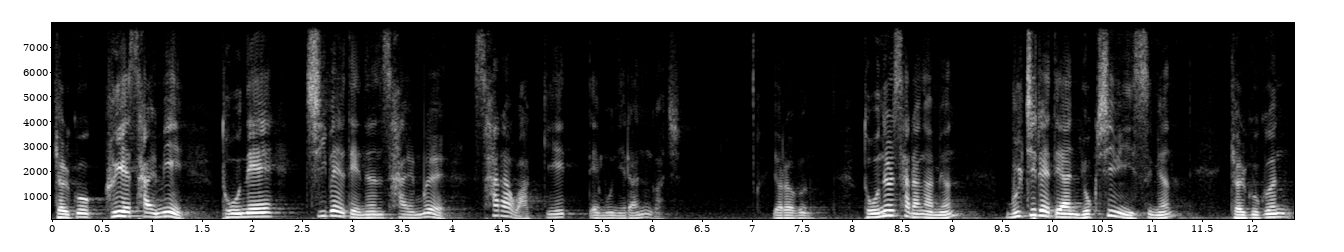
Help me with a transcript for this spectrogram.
결국 그의 삶이 돈에 지배되는 삶을 살아왔기 때문이라는 거죠. 여러분, 돈을 사랑하면 물질에 대한 욕심이 있으면 결국은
